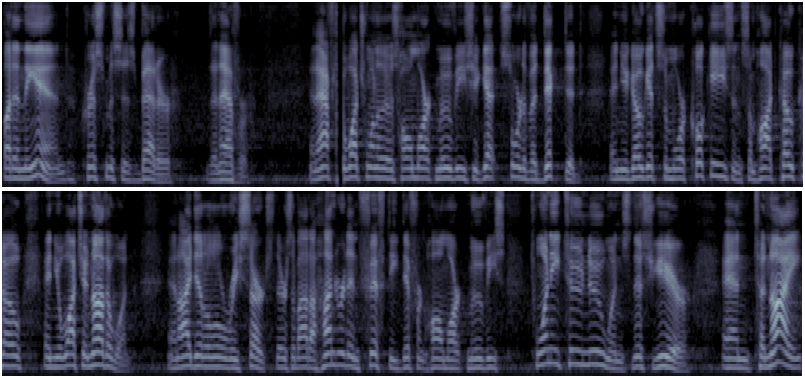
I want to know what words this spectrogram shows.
But in the end, Christmas is better than ever. And after you watch one of those Hallmark movies, you get sort of addicted and you go get some more cookies and some hot cocoa and you watch another one. And I did a little research. There's about 150 different Hallmark movies, 22 new ones this year. And tonight,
